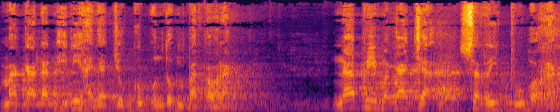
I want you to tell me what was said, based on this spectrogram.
makanan ini hanya cukup untuk empat orang. Nabi mengajak seribu orang.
